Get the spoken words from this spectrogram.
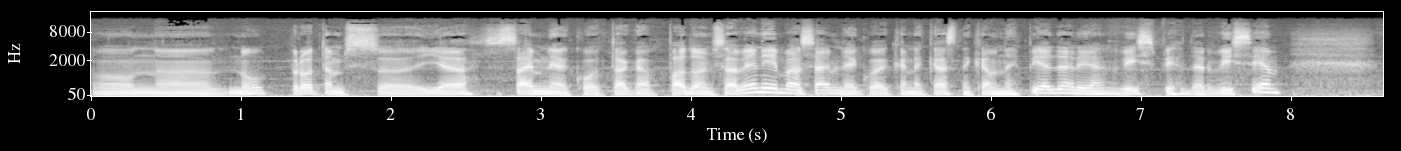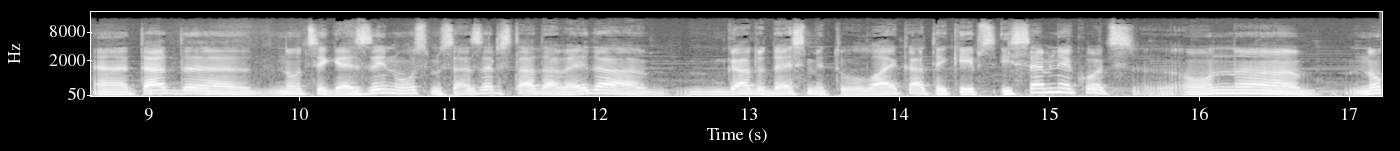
Un, uh, nu, protams, uh, ja saimnieko tagad Padomju Savienībā saimniekoja, ka nekas nekam nepiedara, ja viss piedara visiem. Tad, nu, cik es zinu, Usmas ezers tādā veidā gadu desmitu laikā tika izsaimniekots un, nu,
